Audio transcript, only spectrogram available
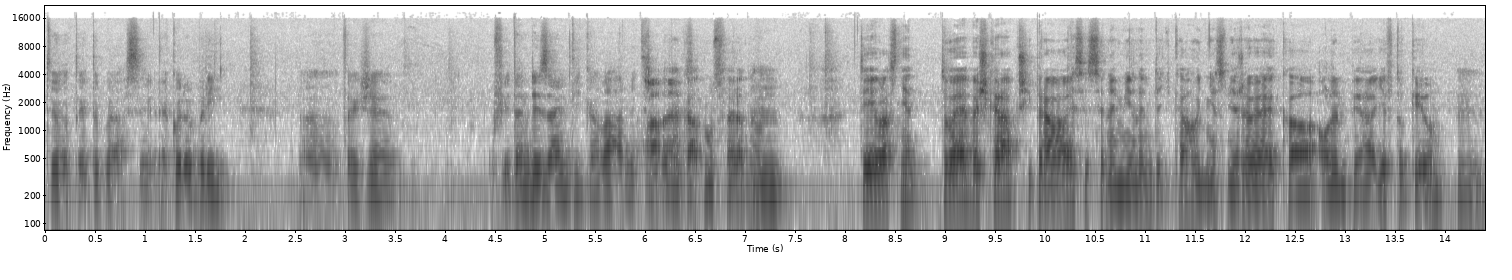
tyjo, tady to bude asi jako dobrý, uh, takže už i ten design té kavárny třeba. A nějaká atmosféra tam. Mm. Ty vlastně, tvoje veškerá příprava, jestli se nemýlím, teďka hodně směřuje k olympiádě v Tokiu. Mm.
